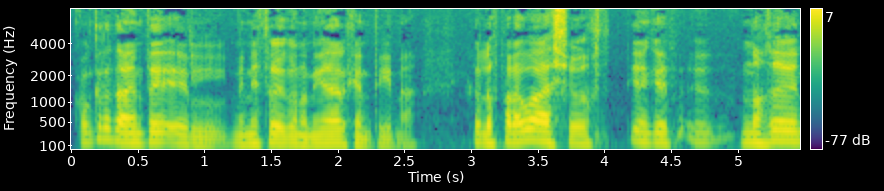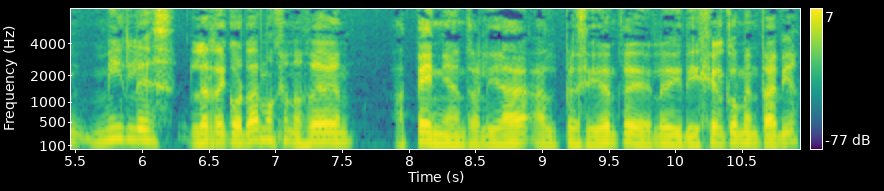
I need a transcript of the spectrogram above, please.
concretamente el ministro de Economía de Argentina, que los paraguayos tienen que, eh, nos deben miles, le recordamos que nos deben, a Peña en realidad, al presidente le dirige el comentario,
